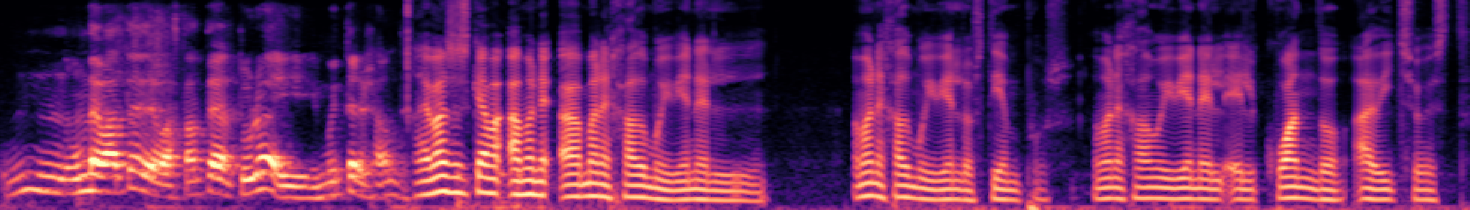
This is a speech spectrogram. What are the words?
un, un, debate de bastante altura y muy interesante. Además es que ha, ha manejado muy bien el... Ha manejado muy bien los tiempos, ha manejado muy bien el, el cuándo ha dicho esto.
